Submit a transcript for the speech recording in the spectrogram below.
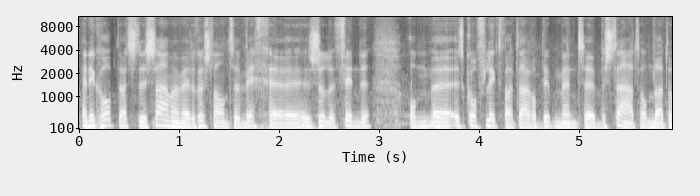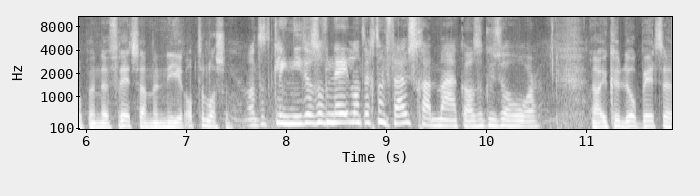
En ik hoop dat ze samen met Rusland een weg uh, zullen vinden... om uh, het conflict wat daar op dit moment uh, bestaat... om dat op een vreedzame manier op te lossen. Want het klinkt niet alsof Nederland echt een vuist gaat maken... als ik u zo hoor. Nou, u kunt ook beter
